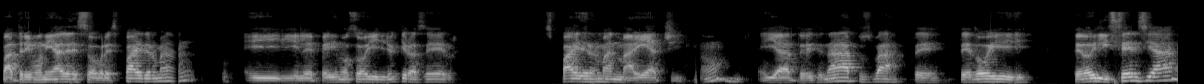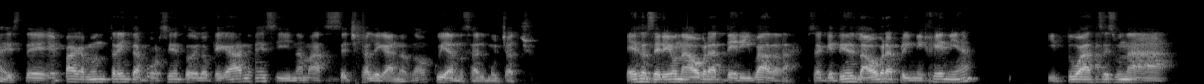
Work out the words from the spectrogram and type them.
patrimoniales sobre Spider-Man y le pedimos, oye, yo quiero hacer Spider-Man mariachi, ¿no? Y ya te dicen, ah, pues va, te, te doy, te doy licencia, este, págame un 30% de lo que ganes y nada más échale ganas, ¿no? Cuidándose al muchacho. Esa sería una obra derivada, o sea, que tienes la obra primigenia y tú haces una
